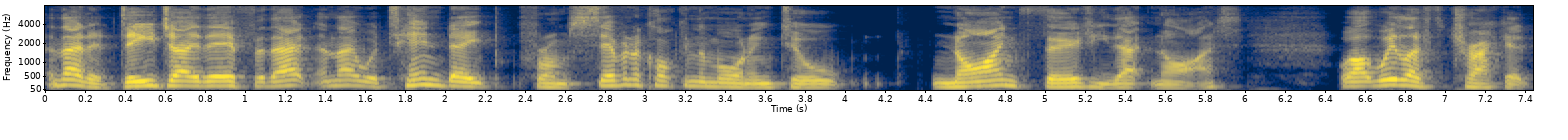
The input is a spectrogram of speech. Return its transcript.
And they had a DJ there for that, and they were ten deep from seven o'clock in the morning till nine thirty that night. Well, we left the track at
